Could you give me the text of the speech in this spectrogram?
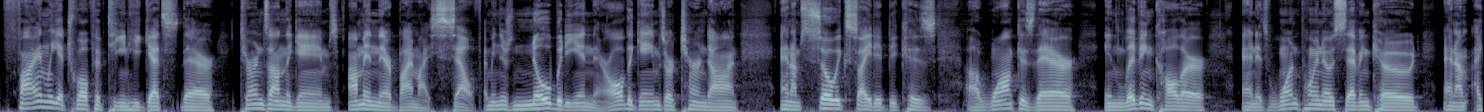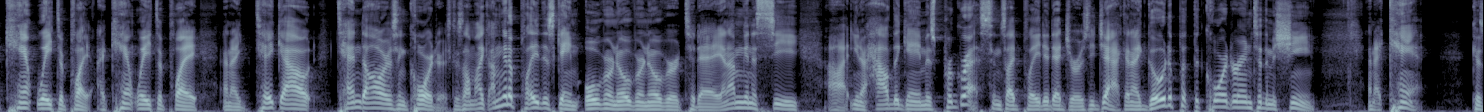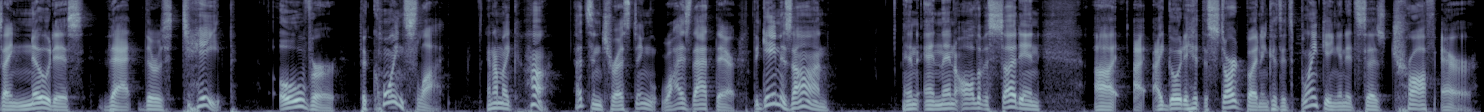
Finally at 12:15 he gets there, turns on the games. I'm in there by myself. I mean, there's nobody in there. All the games are turned on and I'm so excited because uh, Wonka's there in living color and it's 1.07 code and I'm, I can't wait to play. I can't wait to play. And I take out $10 in quarters because I'm like, I'm going to play this game over and over and over today. And I'm going to see, uh, you know, how the game has progressed since I played it at Jersey Jack. And I go to put the quarter into the machine and I can't because I notice that there's tape over the coin slot. And I'm like, huh, that's interesting. Why is that there? The game is on. And, and then all of a sudden, uh, I, I go to hit the start button because it's blinking and it says trough error.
